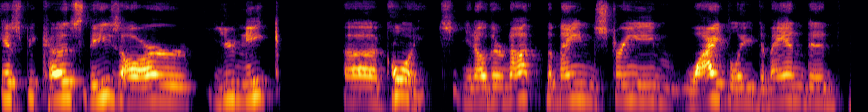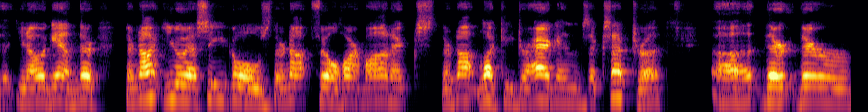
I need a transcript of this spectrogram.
is because these are unique uh, coins. You know, they're not the mainstream, widely demanded. You know, again, they're they're not U.S. Eagles, they're not Philharmonics, they're not Lucky Dragons, etc. Uh, they're they're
